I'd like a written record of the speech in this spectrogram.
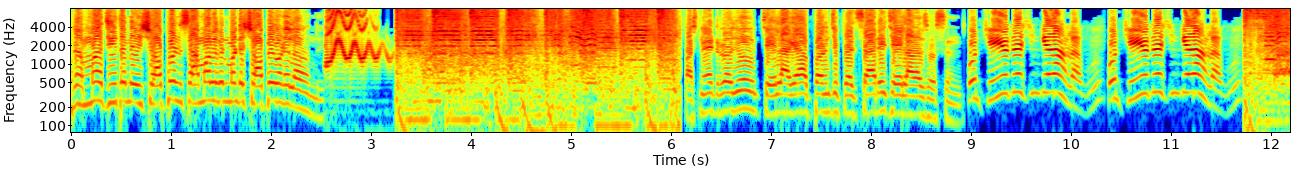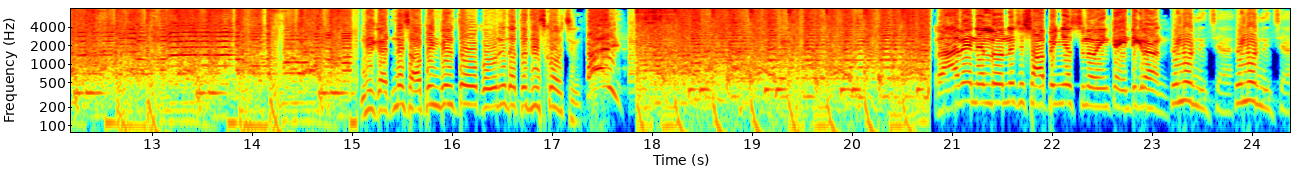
బ్రహ్మ జీతం ఈ షాప్ సామాన్లు కొనమంటే షాపే కొనేలా ఉంది. ఫస్ట్ నైట్ రోజు చేయలాగా అప్పటి నుంచి ప్రతిసారి చేయలాగాల్సి వస్తుంది. కొంచెం చేయి ఉద్దేశం ఇంకేదాం లాగు? కొంచెం చేయి ఉద్దేశం ఇంకేదాం లాగు? నీ కట్టిన షాపింగ్ బిల్తో ఒక ఊరిని దత్త తీసుకోవచ్చు! రావే నెల రోజుల నుంచి షాపింగ్ చేస్తున్నావు ఇంకా ఇంటికి రా నెల్లూరు నుంచా? నెల్లూరు నుంచా?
